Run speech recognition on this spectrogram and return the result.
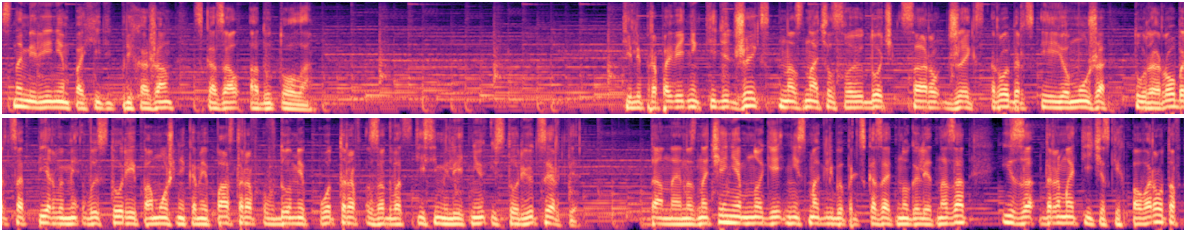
с намерением похитить прихожан, сказал Адутола. Телепроповедник Киди Джейкс назначил свою дочь Сару Джейкс Робертс и ее мужа Тура Робертса первыми в истории помощниками пасторов в доме Поттеров за 27-летнюю историю церкви – Данное назначение многие не смогли бы предсказать много лет назад из-за драматических поворотов,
